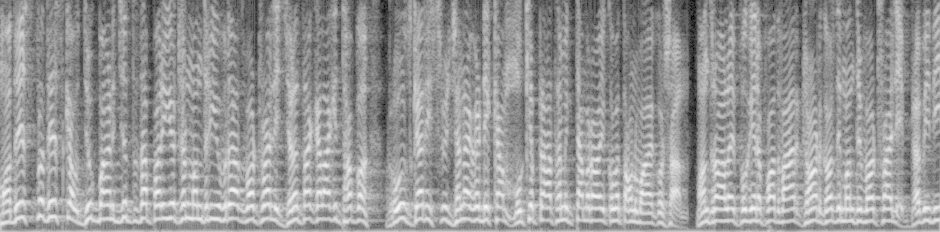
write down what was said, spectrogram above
मध्य प्रदेशका उद्योग वाणिज्य तथा पर्यटन मन्त्री युवराज भट्टराईले जनताका लागि थप रोजगारी सृजना गर्ने काम मुख्य प्राथमिकतामा रहेको बताउनु भएको छ। मन्त्रालय पुगेर पदभार ग्रहण गर्दै मन्त्री भट्टराईले प्रविधि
